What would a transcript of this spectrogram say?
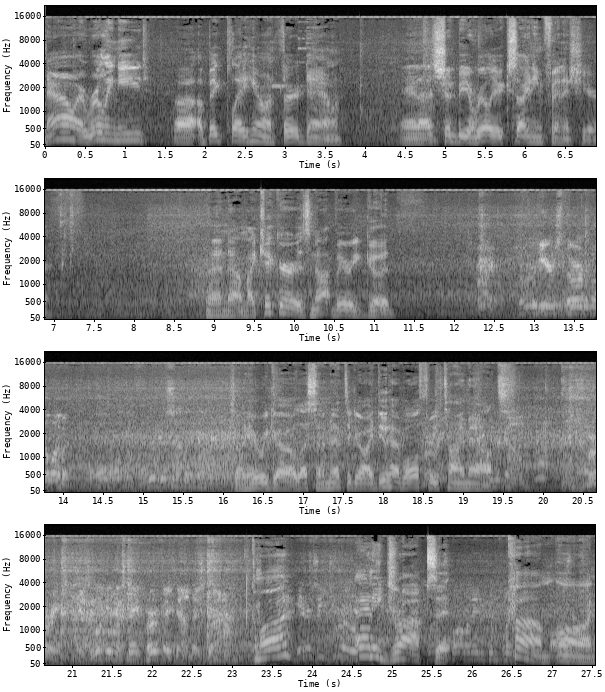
now I really need uh, a big play here on third down. And uh, it should be a really exciting finish here. And uh, my kicker is not very good. Here's third and 11. So here we go. Less than a minute to go. I do have all three timeouts. Murray is looking to stay perfect on this drive. Come on. And he drops it. Come on.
